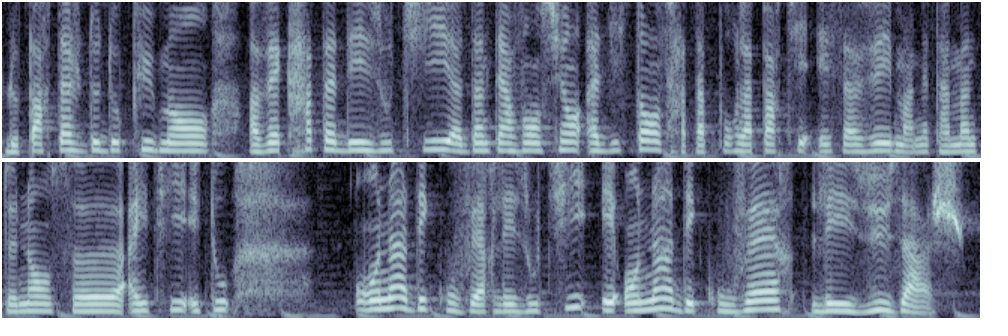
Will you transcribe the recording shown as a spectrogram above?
le partage de documents, avec des outils d'intervention à distance, pour la partie SAV, maintenance, euh, IT et tout. On a découvert les outils et on a découvert les usages.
